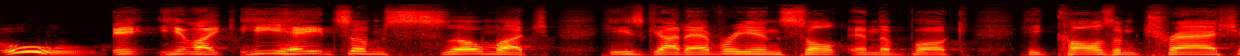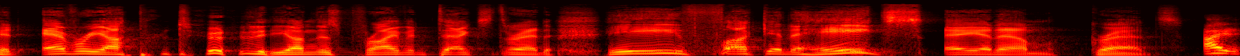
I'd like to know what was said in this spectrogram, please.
Ooh. It- he like he hates them so much. He's got every insult in the book. He calls them trash at every opportunity on this private text thread. He fucking hates A and M grads. I,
